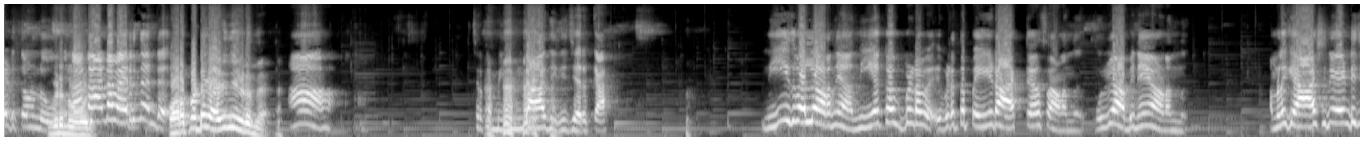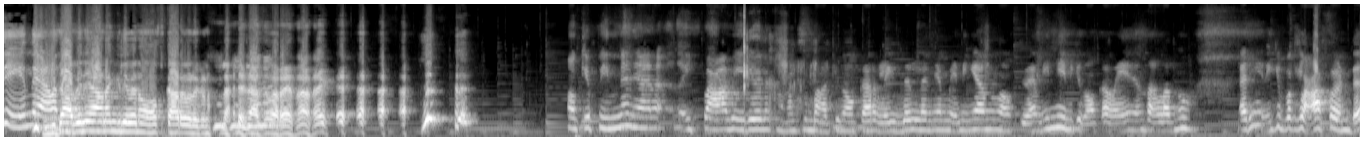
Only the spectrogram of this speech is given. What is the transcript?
എടുത്തോണ്ട് പോകും. ഇവിടുന്ന് വരുന്നുണ്ട്. പുറപ്പെട്ട് കഴിഞ്ഞു ഇടുന്നെ ആ. ചെറുക്ക മിണ്ടാതിരി ചെറുക്ക. നീ ഇത് വല്ലതും അറിഞ്ഞാ? നീയൊക്കെ ഇവിടെ ഇവിടത്തെ പെയ്ഡ് ആക്ടേഴ്സ് ആണെന്ന് മുഴുവൻ അഭിനയമാണെന്ന് നമ്മൾ ക്യാഷിന് വേണ്ടി ഇത് അഭിനയാണെങ്കിൽ ഇവൻ ഓസ്കാർ കൊടുക്കണം. പറയുന്നതാണ്. ഓക്കെ പിന്നെ ഞാൻ ഇപ്പൊ ആ വീഡിയോയിലെ കമന്റ്സും ബാക്കി നോക്കാറില്ല. ഇതെല്ലാം ഞാൻ മെനിങ്ങാന്ന് നോക്കിയതാണ് ഇനി എനിക്ക് നോക്കാം. വേ ഞാൻ തളർന്നു. കാര്യം എനിക്കിപ്പോ ക്ലാസ് ഉണ്ട്.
